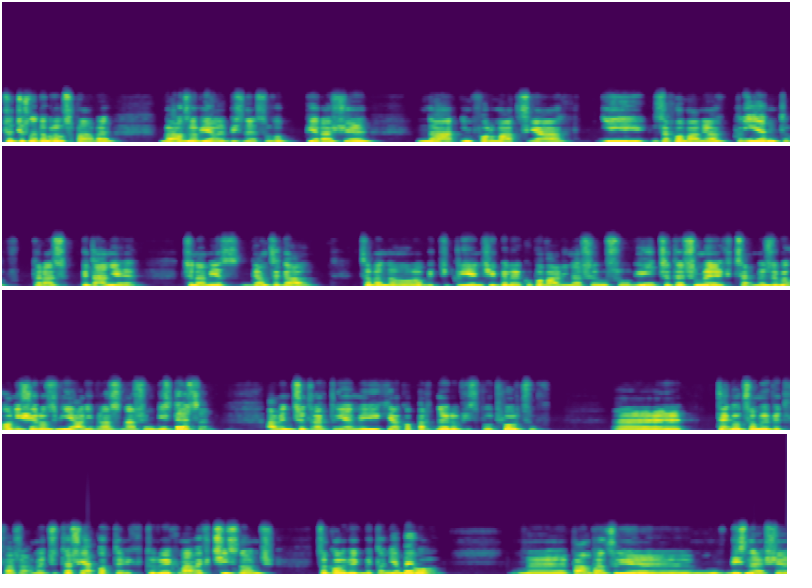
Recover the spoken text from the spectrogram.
przecież na dobrą sprawę, bardzo wiele biznesów opiera się na informacjach i zachowaniach klientów. Teraz pytanie, czy nam jest ganz egal, co będą robić ci klienci, byle kupowali nasze usługi, czy też my chcemy, żeby oni się rozwijali wraz z naszym biznesem. A więc czy traktujemy ich jako partnerów i współtwórców tego, co my wytwarzamy, czy też jako tych, których mamy wcisnąć, cokolwiek by to nie było. E, pan pracuje w biznesie,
